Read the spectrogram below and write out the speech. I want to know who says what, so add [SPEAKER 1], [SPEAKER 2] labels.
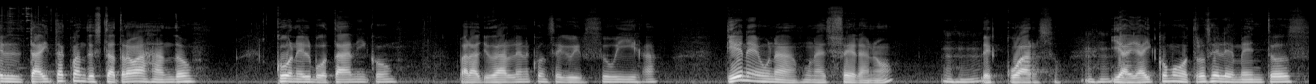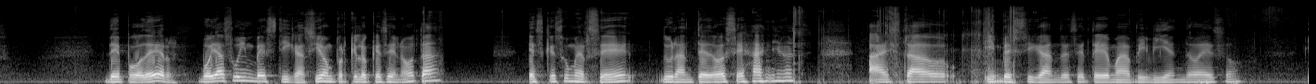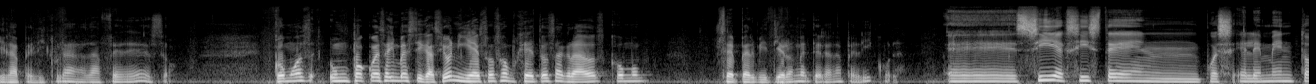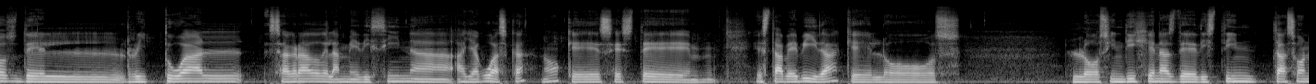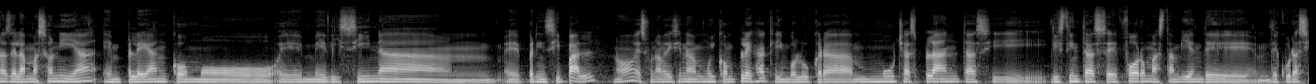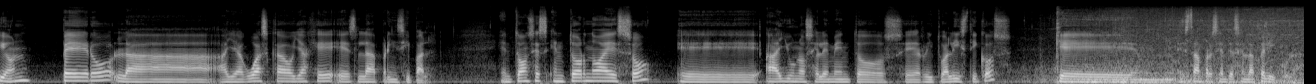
[SPEAKER 1] El taita cuando está trabajando con el botánico para ayudarle a conseguir su hija, tiene una, una esfera, ¿no? De cuarzo. Y ahí hay como otros elementos de poder. Voy a su investigación, porque lo que se nota es que su merced durante 12 años ha estado investigando ese tema, viviendo eso, y la película da fe de eso. ¿Cómo es un poco esa investigación y esos objetos sagrados, cómo se permitieron meter a la película?
[SPEAKER 2] Eh, sí existen pues elementos del ritual sagrado de la medicina ayahuasca, ¿no? que es este, esta bebida que los los indígenas de distintas zonas de la Amazonía emplean como eh, medicina mm, eh, principal, ¿no? Es una medicina muy compleja que involucra muchas plantas y distintas eh, formas también de, de, curación, pero la ayahuasca o es la principal. Entonces, en torno a eso hay unos elementos ritualísticos que mm, están presentes en la película.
